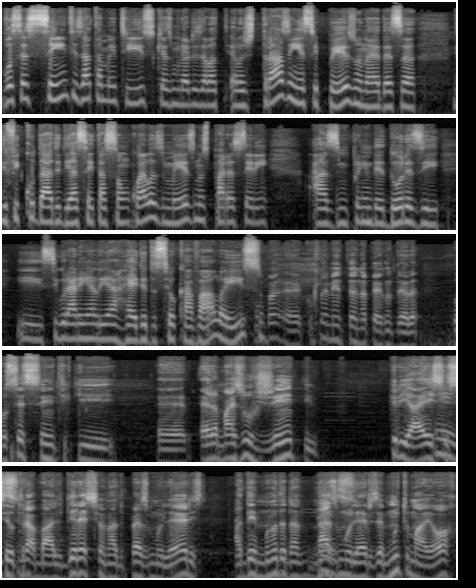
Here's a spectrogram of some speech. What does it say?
você sente exatamente isso, que as mulheres ela- elas trazem esse peso, né, dessa dificuldade de aceitação com elas mesmas para serem as empreendedoras e, e segurarem ali a rédea do seu cavalo, é isso? É, complementando a pergunta dela, você sente que é, era mais urgente criar esse Isso. seu trabalho direcionado para as mulheres? A demanda da- nas Isso. mulheres é muito maior?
